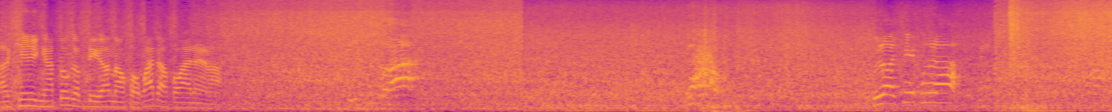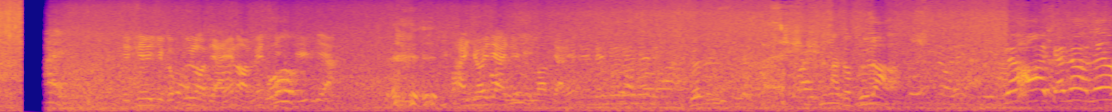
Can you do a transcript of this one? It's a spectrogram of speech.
โอเคงานโต๊ะกับเดือนเนาะขอว่าดอกขออะไรเนาะ vừa là chê vừa là เท่ๆอยู่กับพื้นหลอดใหญ่หน่อยไม่ติดพื้นใหญ่ที่พายย้อยใหญ่อยู่กับหลอดใหญ่เนี่ยเนี่ยเนี่ยเนี่ยเนี่ย อะกับพื้นหลอด leo hỏi cái nào leo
